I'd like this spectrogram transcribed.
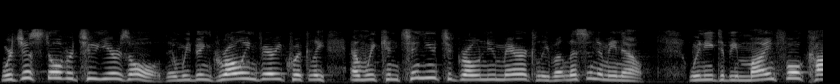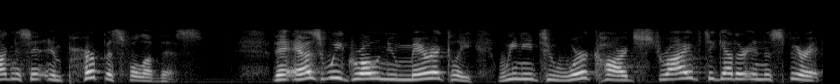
We're just over two years old, and we've been growing very quickly, and we continue to grow numerically. But listen to me now. We need to be mindful, cognizant, and purposeful of this that as we grow numerically, we need to work hard, strive together in the Spirit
